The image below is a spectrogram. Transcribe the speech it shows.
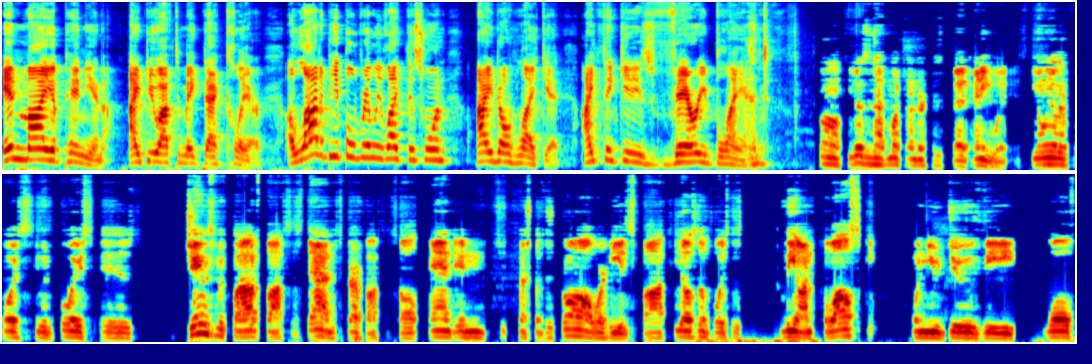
In my opinion, I do have to make that clear. A lot of people really like this one. I don't like it. I think it is very bland. Well, he doesn't have much under his bed anyway. The only other voice he would voice is James McCloud, Fox's dad in Star Fox Assault, and in Super Smash Bros. Brawl, where he is Fox, he also voices Leon Powalski when you do the Wolf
